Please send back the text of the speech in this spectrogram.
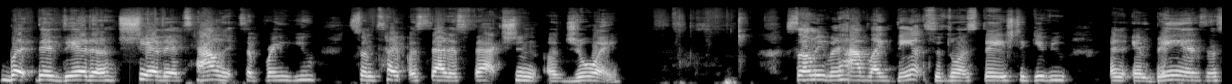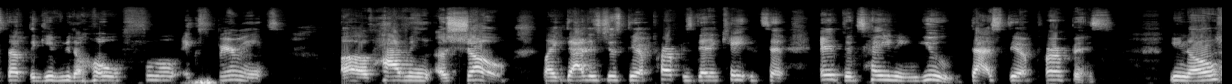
but they're there to share their talent to bring you some type of satisfaction or joy. Some even have like dancers on stage to give you and, and bands and stuff to give you the whole full experience of having a show. Like that is just their purpose, dedicated to entertaining you. That's their purpose. You know,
